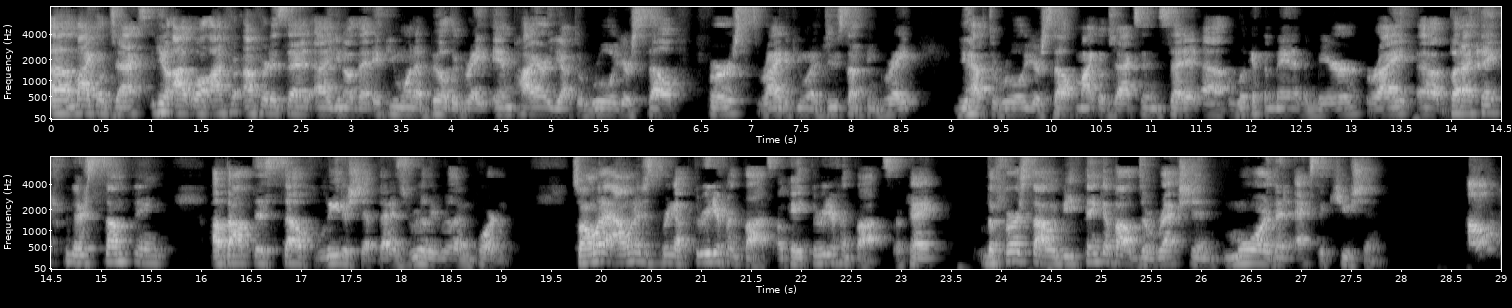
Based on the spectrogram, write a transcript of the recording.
Uh, Michael Jackson, you know, I, well, I've, I've heard it said, uh, you know, that if you want to build a great empire, you have to rule yourself first, right? If you want to do something great, you have to rule yourself. Michael Jackson said it, uh, look at the man in the mirror, right? Uh, but I think there's something about this self leadership that is really, really important. So I want to, I want to just bring up three different thoughts. Okay. Three different thoughts. Okay. The first thought would be think about direction more than execution. Oh,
